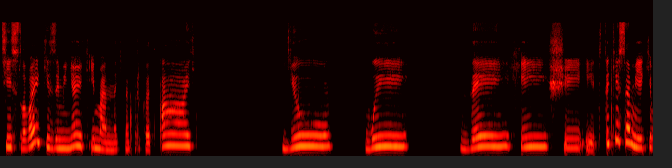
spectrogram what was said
Ті слова, які заміняють іменник, наприклад, I, you, we, they, he, she, it. Такі самі, які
